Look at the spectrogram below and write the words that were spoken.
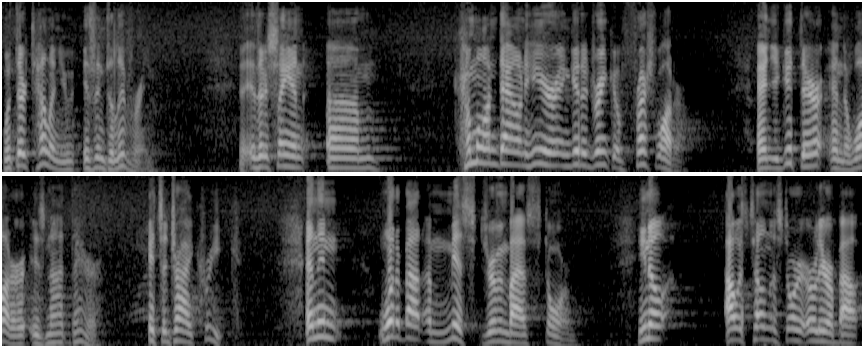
What they're telling you isn't delivering. They're saying, um, come on down here and get a drink of fresh water. And you get there, and the water is not there. It's a dry creek. And then, what about a mist driven by a storm? You know, I was telling the story earlier about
